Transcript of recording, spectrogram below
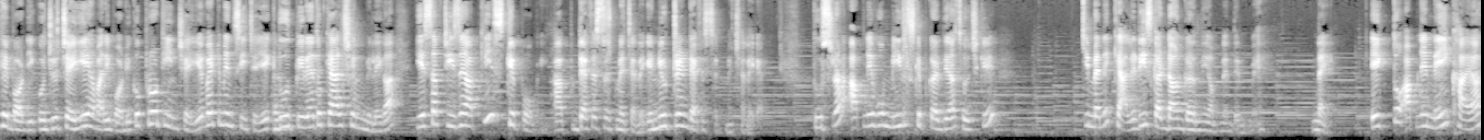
थे बॉडी को, जो चाहिए, हमारी बॉडी को प्रोटीन चाहिए विटामिन सी चाहिए, दूध पी रहे हैं तो कैल्शियम मिलेगा, ये सब चीज़ें आपकी स्किप हो गई। आप डेफिसिट में चले गए न्यूट्रिएंट डेफिसिट में चले गए। दूसरा, आपने वो मील स्किप कर दिया सोच के कि मैंने कैलोरीज कट डाउन करनी अपने दिन में। नहीं। एक तो आपने नहीं खाया,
